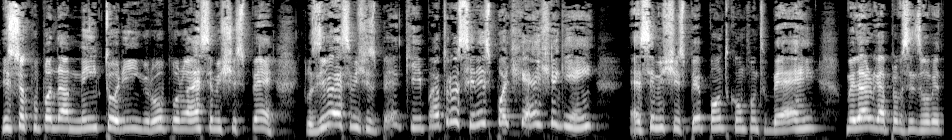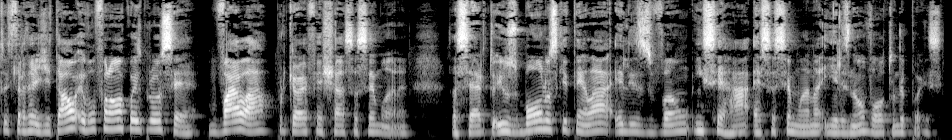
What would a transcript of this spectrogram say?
Isso é culpa da mentoria em grupo no SMXP. Inclusive o SMXP que patrocina esse podcast aqui, hein? smxp.com.br, o melhor lugar para você desenvolver sua estratégia digital. Eu vou falar uma coisa para você. Vai lá, porque vai fechar essa semana, tá certo? E os bônus que tem lá, eles vão encerrar essa semana e eles não voltam depois.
